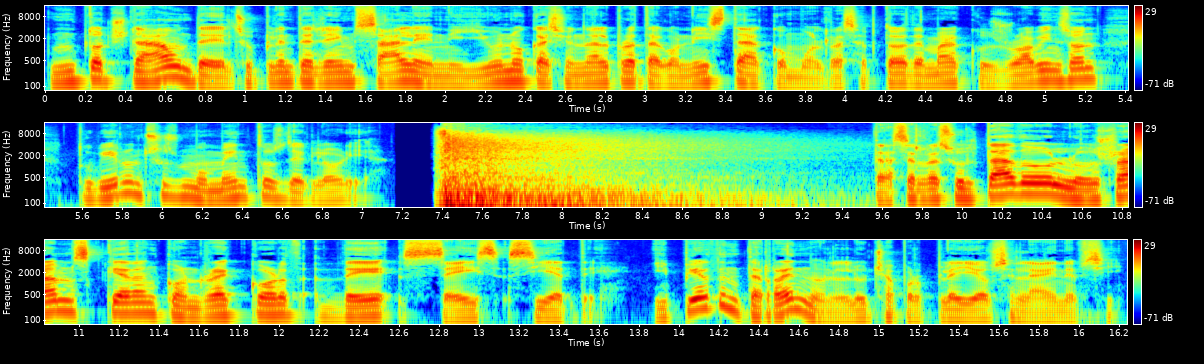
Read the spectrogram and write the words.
un touchdown del suplente James Allen y un ocasional protagonista como el receptor de Marcus Robinson tuvieron sus momentos de gloria. Tras el resultado, los Rams quedan con récord de 6-7 y pierden terreno en la lucha por playoffs en la NFC.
